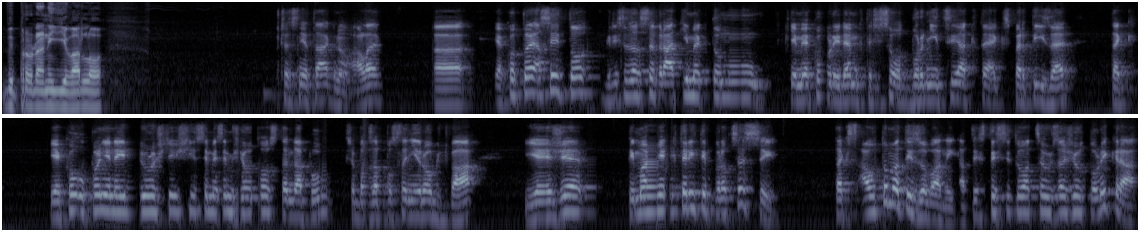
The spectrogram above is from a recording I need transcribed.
vyprodaný divadlo. Přesně tak, no, ale uh, jako to je asi to, když se zase vrátíme k tomu, k těm jako lidem, kteří jsou odborníci a k té expertíze, tak jako úplně nejdůležitější si myslím, že u toho stand-upu, třeba za poslední rok, dva, je, že ty máš některé ty procesy tak zautomatizovaný a ty ty situace už zažil tolikrát,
